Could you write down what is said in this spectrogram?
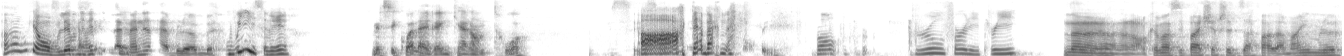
Ah oui, on voulait On parler avait- de la manette à blob. Oui, c'est vrai. Mais c'est quoi la règle 43? C'est- Ah, tabarnak. Bon, Rule 43. Non, non, non, non, non, commencez pas à chercher des affaires de même, là.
